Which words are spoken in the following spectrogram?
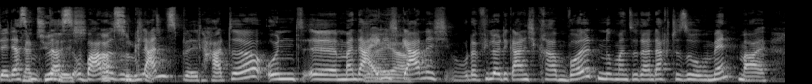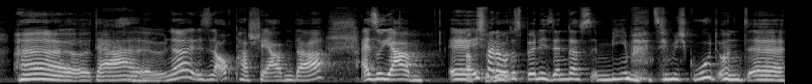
Der, dass, dass Obama absolut. so ein Glanzbild hatte und äh, man da Ja, eigentlich ja. gar nicht oder viele Leute gar nicht graben wollten und man so dann dachte so Moment mal, hä, da, Mhm. ne, sind auch ein paar Scherben da. Also ja. Äh, ich fand aber das Bernie Sanders Meme ziemlich gut und äh,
